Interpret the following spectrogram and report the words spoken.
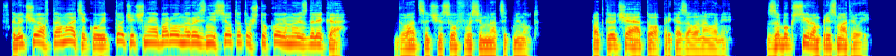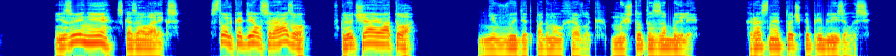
Включу автоматику, и точечная оборона разнесет эту штуковину издалека. Двадцать часов восемнадцать минут. «Подключай АТО», — приказала Наоми. «За буксиром присматривай». «Извини», — сказал Алекс. «Столько дел сразу? Включаю АТО». «Не выйдет», — подумал Хевлок. «Мы что-то забыли». Красная точка приблизилась.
